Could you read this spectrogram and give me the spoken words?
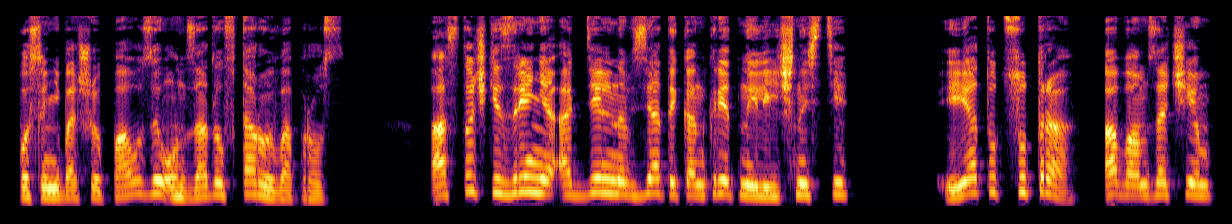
После небольшой паузы он задал второй вопрос. «А с точки зрения отдельно взятой конкретной личности?» «Я тут с утра, а вам зачем?»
